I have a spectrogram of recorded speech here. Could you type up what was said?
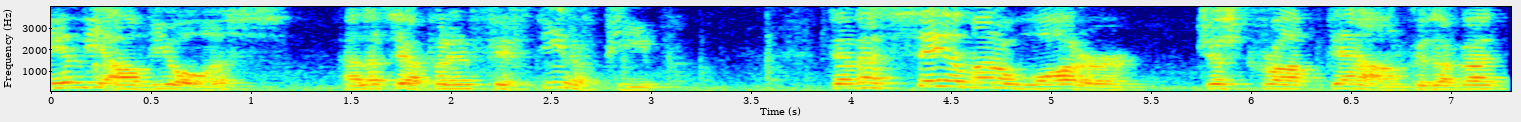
in the alveolus, and let's say I put in 15 of PEEP, then that same amount of water just dropped down because I've got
